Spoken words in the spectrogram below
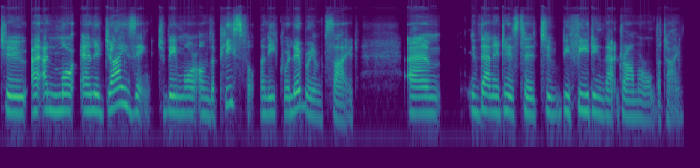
to and more energizing to be more on the peaceful and equilibrium side. Um, than it is to to be feeding that drama all the time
